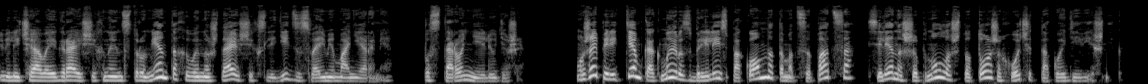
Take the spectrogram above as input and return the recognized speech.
величаво играющих на инструментах и вынуждающих следить за своими манерами. Посторонние люди же. Уже перед тем, как мы разбрелись по комнатам отсыпаться, Селена шепнула, что тоже хочет такой девишник.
